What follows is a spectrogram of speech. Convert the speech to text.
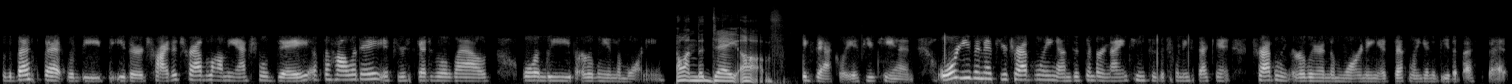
So the best bet would be to either try to travel on the actual day of the holiday, if your schedule allows, or leave early in the morning. On the day of. Exactly, if you can. Or even if you're traveling on December 19th to the 22nd, traveling earlier in the morning is definitely going to be the best bet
